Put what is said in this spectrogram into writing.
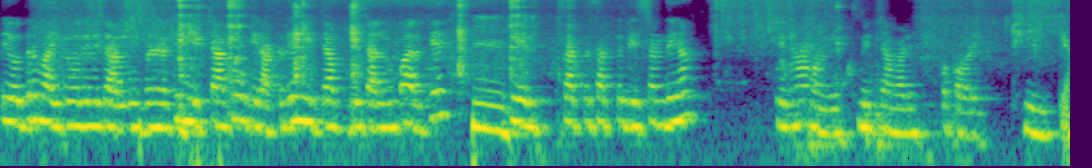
ਤੇ ਉਧਰ ਮਾਈਕਰੋ ਦੇ ਵਿੱਚ ਆਲੂ ਬਣ ਰੱਖੇ ਮਿਰਚਾਂ ਧੋ ਕੇ ਰੱਖਦੇ ਮਿਰਚਾਂ ਵਿੱਚ ਆਲੂ ਭਰ ਕੇ। ਹੂੰ। ਫਿਰ ਸਖਤ ਸਖਤ ਬੇਸਣ ਦੇ ਨਾ ਤੇ ਬਣਾਵਾਂਗੇ ਮਿਰਚਾਂ ਵਾਲੇ ਪਕੌੜੇ। ਠੀਕ ਆ।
